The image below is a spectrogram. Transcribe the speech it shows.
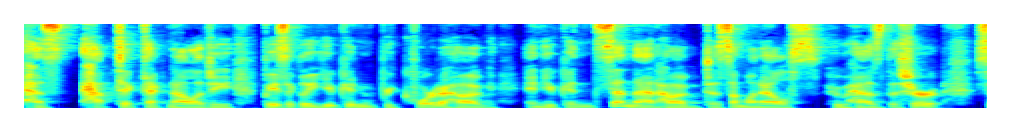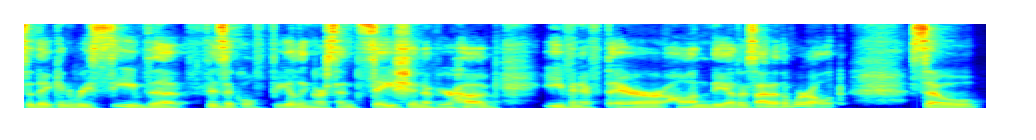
has haptic technology. Basically, you can record a hug and you can send that hug to someone else who has the shirt so they can receive the physical feeling or sensation of your hug, even if they're on the other side of the world. So,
